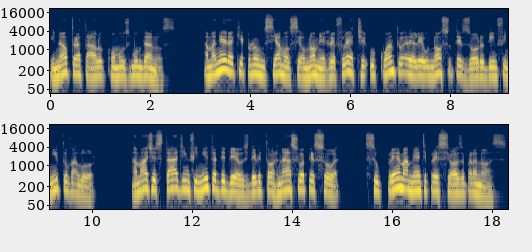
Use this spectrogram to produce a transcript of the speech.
e não tratá-lo como os mundanos. A maneira que pronunciamos seu nome reflete o quanto ele é o nosso tesouro de infinito valor. A majestade infinita de Deus deve tornar sua pessoa supremamente preciosa para nós.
